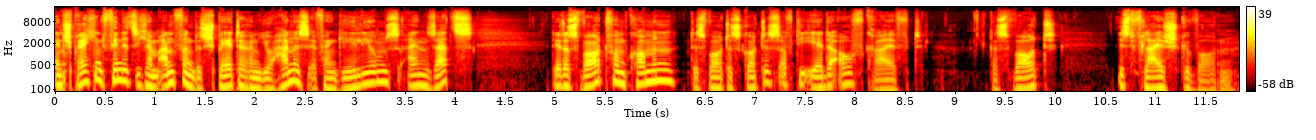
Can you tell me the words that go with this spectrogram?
Entsprechend findet sich am Anfang des späteren Johannesevangeliums ein Satz, der das Wort vom Kommen des Wortes Gottes auf die Erde aufgreift. Das Wort ist Fleisch geworden.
